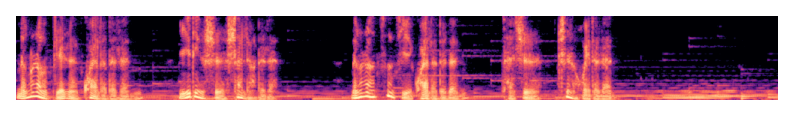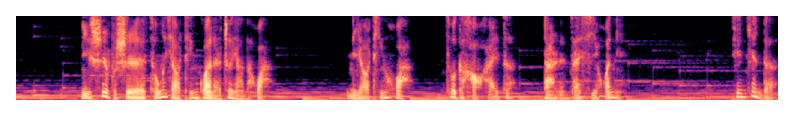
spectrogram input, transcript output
能让别人快乐的人，一定是善良的人；能让自己快乐的人，才是智慧的人。你是不是从小听惯了这样的话？你要听话，做个好孩子，大人才喜欢你。渐渐的，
